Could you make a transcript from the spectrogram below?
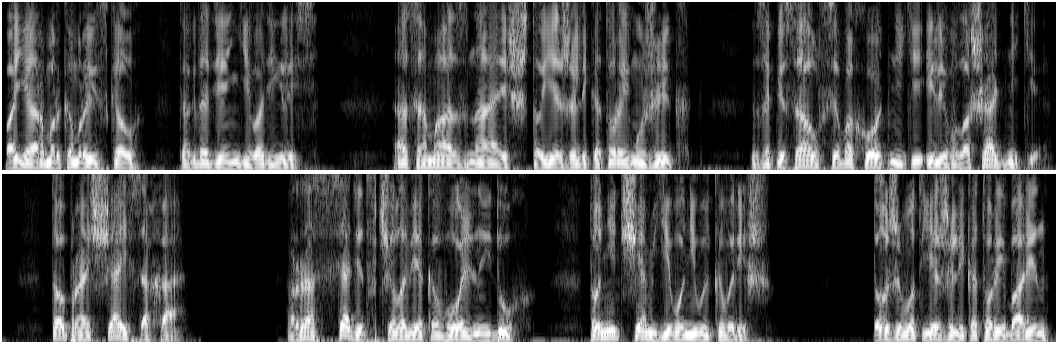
по ярмаркам рыскал, когда деньги водились. А сама знаешь, что ежели который мужик записался в охотники или в лошадники, то прощай, саха. Раз сядет в человека вольный дух, то ничем его не выковыришь. Тоже вот ежели который барин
